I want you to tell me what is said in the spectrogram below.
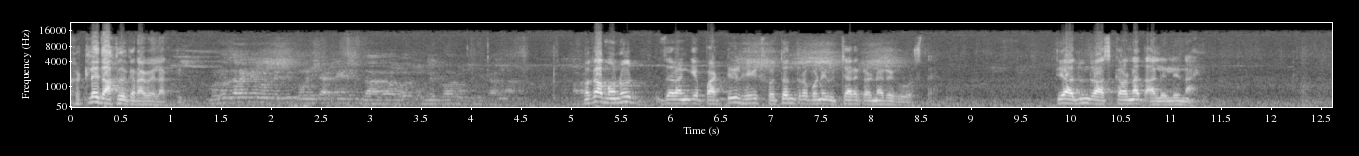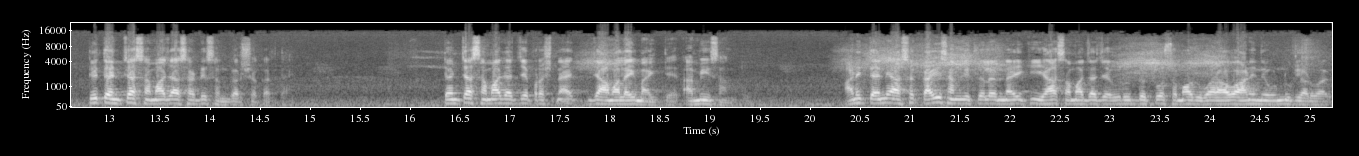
खटले दाखल करावे लागतील मनोज जरांगे म्हणले की दोनशे अठ्ठ्याऐंशी जागावर उमेदवार उभी करणार बघा मनोज जरांगे पाटील हे स्वतंत्रपणे विचार करणारे गृहस्थ आहे ते अजून राजकारणात आलेले नाही ते त्यांच्या समाजासाठी संघर्ष करत आहेत. त्यांच्या समाजाचे प्रश्न आहेत जे आम्हालाही माहिती आहेत आम्हीही सांगतो. आणि त्यांनी असं काही सांगितलेलं नाही की ह्या समाजाच्या विरुद्ध तो समाज उभा राहावा आणि निवडणूक लढवावी.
